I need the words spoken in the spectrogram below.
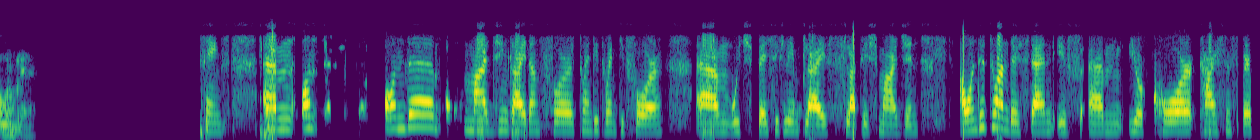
our brand. Thanks. Um, On the margin guidance for 2024, um, which basically implies flattish margin, I wanted to understand if um, your core cars and spare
